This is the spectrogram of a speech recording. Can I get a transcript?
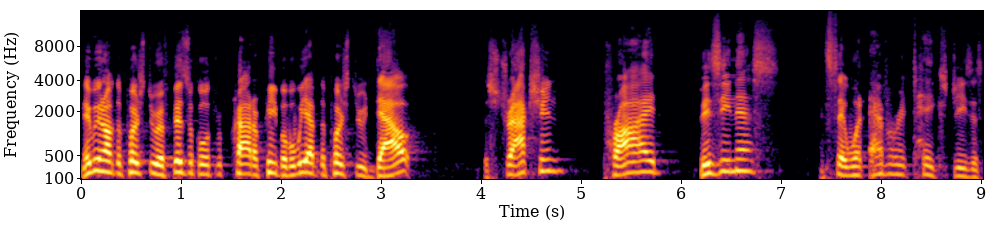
Maybe we don't have to push through a physical crowd of people, but we have to push through doubt, distraction, pride, busyness, and say, whatever it takes, Jesus,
